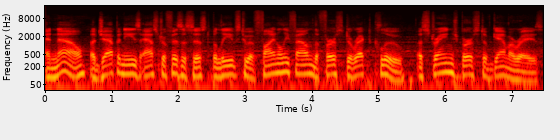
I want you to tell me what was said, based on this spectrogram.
And now, a Japanese astrophysicist believes to have finally found the first direct clue, a strange burst of gamma rays,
